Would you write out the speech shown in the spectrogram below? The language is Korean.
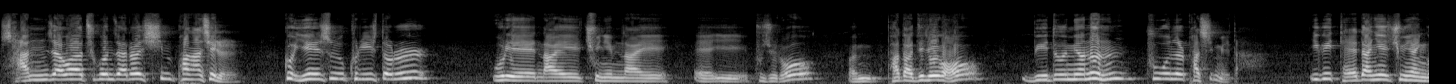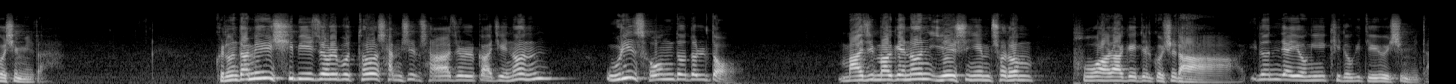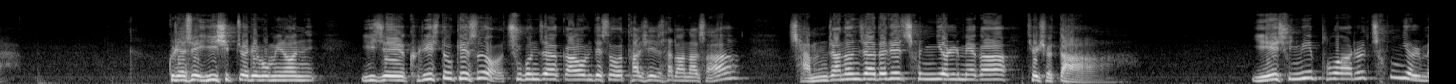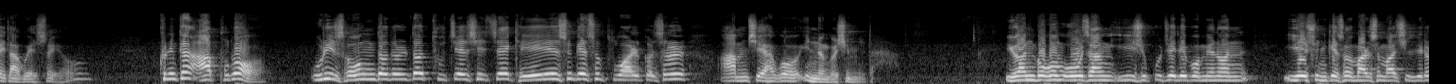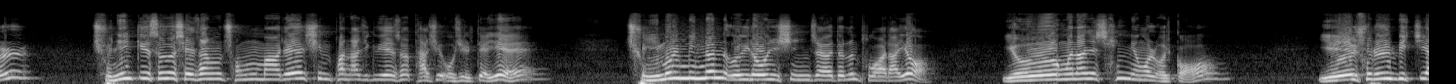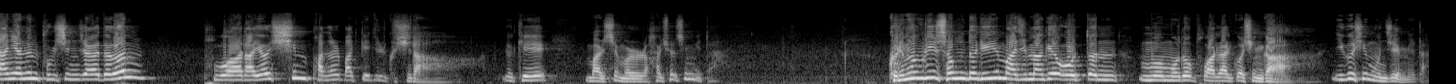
산자와 죽은 자를 심판하실 그 예수 그리스도를 우리의 나의 주님 나의 이 구주로 음, 받아들이고 믿으면은 구원을 받습니다. 이게 대단히 중요한 것입니다. 그런 다음에 12절부터 34절까지는 우리 성도들도 마지막에는 예수님처럼 부활하게 될 것이다. 이런 내용이 기록이 되어 있습니다. 그래서 20절에 보면 이제 그리스도께서 죽은 자 가운데서 다시 살아나사 잠자는 자들의 첫 열매가 되셨다. 예수님이 부활을 첫 열매라고 했어요. 그러니까 앞으로 우리 성도들도 두째, 셋째 계속해서 부활 것을 암시하고 있는 것입니다. 요한복음 5장 29절에 보면 은 예수님께서 말씀하시기를 주님께서 세상 종말에 심판하기 위해서 다시 오실 때에 주님을 믿는 의로운 신자들은 부활하여 영원한 생명을 얻고 예수를 믿지 아니하는 불신자들은 부활하여 심판을 받게 될 것이다. 이렇게 말씀을 하셨습니다. 그러면 우리 성들이 마지막에 어떤 몸으로 부활할 것인가? 이것이 문제입니다.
